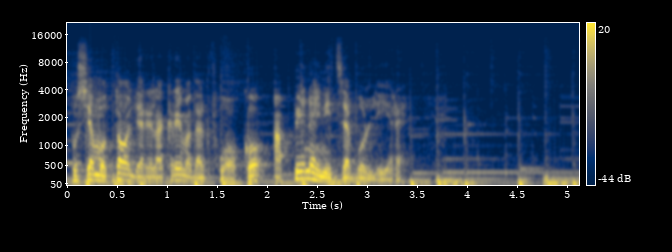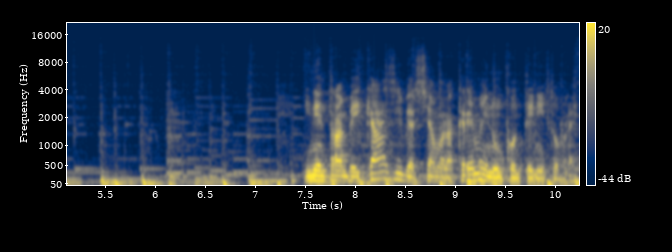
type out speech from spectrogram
possiamo togliere la crema dal fuoco appena inizia a bollire. In entrambi i casi versiamo la crema in un contenitore.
